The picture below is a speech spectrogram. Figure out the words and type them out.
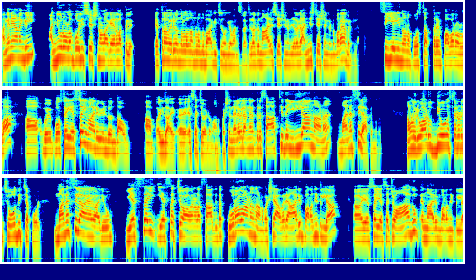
അങ്ങനെയാണെങ്കിൽ അഞ്ഞൂറോളം പോലീസ് സ്റ്റേഷനുള്ള കേരളത്തിൽ എത്ര വരും എന്നുള്ളത് നമ്മളൊന്ന് ഭാഗിച്ച് നോക്കിയാൽ മനസ്സിലാവും. ചിലർക്ക് നാല് സ്റ്റേഷൻ കിട്ടും ചിലർക്ക് അഞ്ച് സ്റ്റേഷൻ കിട്ടും. പറയാൻ പറ്റില്ല. സി ഐ എന്ന് പറഞ്ഞ പോസ്റ്റ് അത്രയും പവറുള്ള പോസ്റ്റ് എസ് ഐമാർ വീണ്ടും എന്താവും? ഇതായി എസ് എച്ച് ആയിട്ട് മാറും. പക്ഷെ നിലവിൽ അങ്ങനത്തെ ഒരു സാധ്യത ഇല്ല എന്നാണ് മനസ്സിലാക്കുന്നത്. നമ്മൾ ഒരുപാട് ഉദ്യോഗസ്ഥരോട് ചോദിച്ചപ്പോൾ മനസ്സിലായ കാര്യവും എസ് ഐ എസ് എച്ച് ആവാനുള്ള സാധ്യത കുറവാണെന്നാണ് പക്ഷെ അവരാരും പറഞ്ഞിട്ടില്ല എസ് ഐ എസ് എച്ച് ആകും എന്നാരും പറഞ്ഞിട്ടില്ല.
